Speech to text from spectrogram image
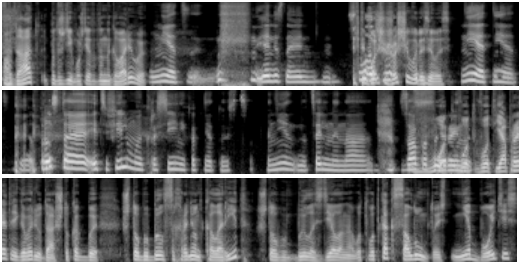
А, да? Подожди, может, я тогда наговариваю? Нет, я не знаю. Ты больше жестче выразилась? Нет, нет. Просто эти фильмы к России никак не относятся. Они нацелены на западный вот, рынок. Вот, вот, я про это и говорю, да, что как бы, чтобы был сохранен колорит, чтобы было сделано, вот, вот как Салум, то есть не бойтесь,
